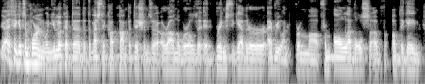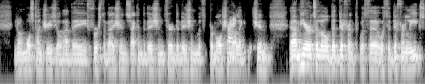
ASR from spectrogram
Yeah, I think it's important when you look at the, the domestic cup competitions uh, around the world. It brings together everyone from uh, from all levels of, of the game. You know, in most countries, you'll have a first division, second division, third division with promotion, right. relegation. Um, here, it's a little bit different with the with the different leagues.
